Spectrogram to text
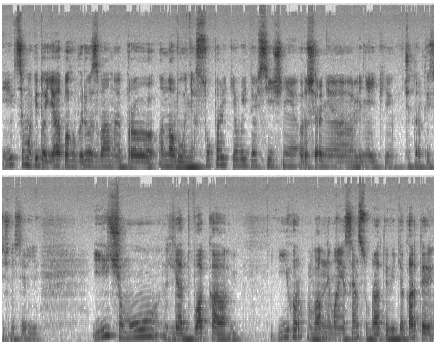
І в цьому відео я поговорю з вами про оновлення Super, яке вийде в січні, розширення лінійки 4000 серії. І чому для 2К ігор вам немає сенсу брати відеокарти,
